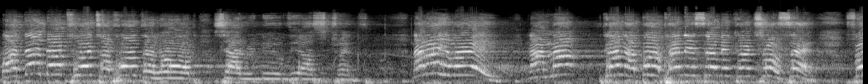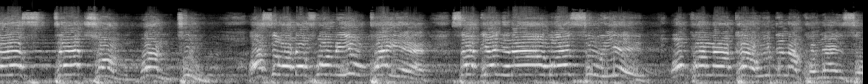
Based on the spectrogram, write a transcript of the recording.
but they that wait upon the lord shall renew their strength. Nana yimare nana ghana baa pɛni sɛ ne nka kyerɛ sɛ first third john one two ɔsɛ ɔdɔfoɔ mi yi mpa yɛ sɛ deɛ nyinaa wɔn asiw yie wɔnkɔ n'aka a wodi n'akonnwa yi so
